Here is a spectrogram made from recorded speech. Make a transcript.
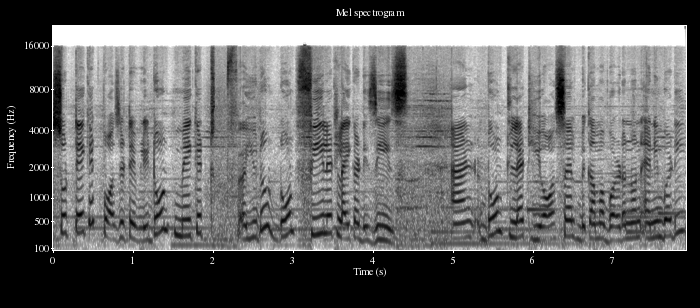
So take it positively. Don't make it, uh, you know, don't feel it like a disease. And don't let yourself become a burden on anybody.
